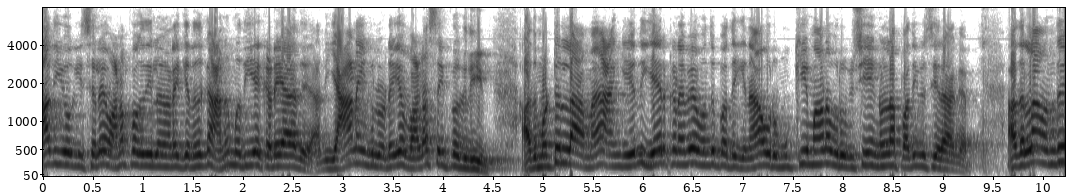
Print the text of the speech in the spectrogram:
ஆதியோகி சிலை வனப்பகுதியில் நடக்கிறதுக்கு அனுமதியே கிடையாது. அது யானைகளுடைய வலசை பகுதி. அது மட்டும் இல்லாமல் அங்கேருந்து ஏற்கனவே வந்து பார்த்தீங்கன்னா ஒரு முக்கியமான ஒரு விஷயங்கள்லாம் பதிவு செய்கிறாங்க அதெல்லாம் வந்து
